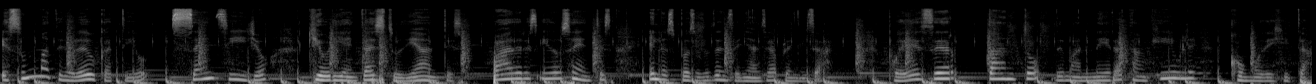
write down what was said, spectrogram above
es un material educativo sencillo que orienta a estudiantes, padres y docentes en los procesos de enseñanza y aprendizaje. Puede ser tanto de manera tangible como digital.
